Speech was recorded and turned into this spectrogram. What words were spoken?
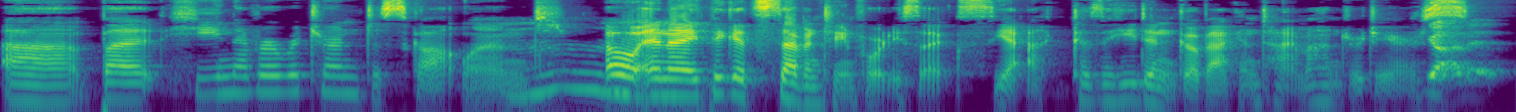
Uh, but he never returned to Scotland. Mm. Oh, and I think it's 1746. Yeah, because he didn't go back in time 100 years. Got it.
